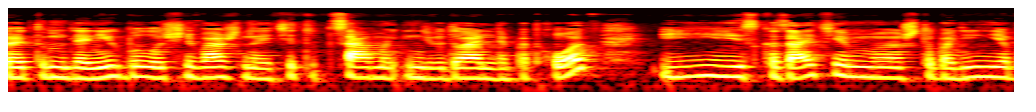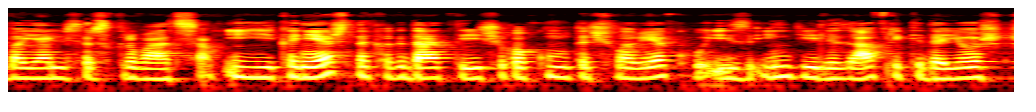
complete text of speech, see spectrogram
поэтому для них было очень важно найти тот самый индивидуальный подход и сказать им, чтобы они не боялись раскрываться. И, конечно, когда ты еще какому-то человеку из Индии или из Африки даешь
